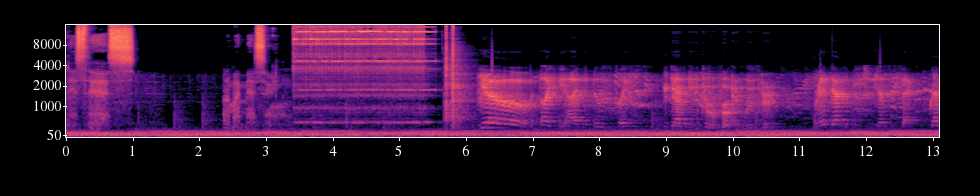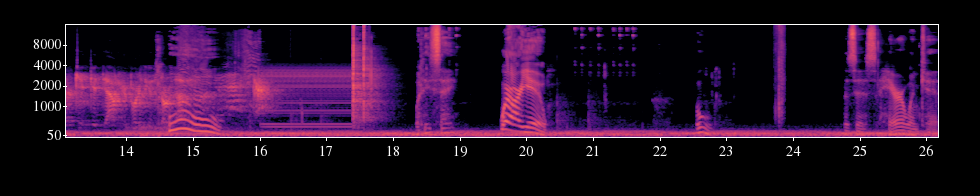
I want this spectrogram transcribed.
What is this? What am I missing? Yo, Ooh. What did he say? Where are you? Ooh. What is this? A heroin kit.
